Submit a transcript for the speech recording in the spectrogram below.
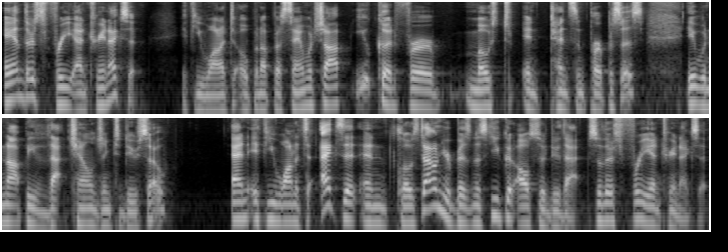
And there's free entry and exit. If you wanted to open up a sandwich shop, you could for most intents and purposes. It would not be that challenging to do so. And if you wanted to exit and close down your business, you could also do that. So there's free entry and exit.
